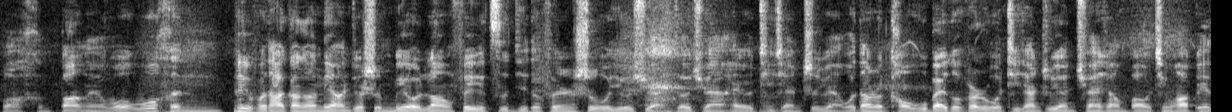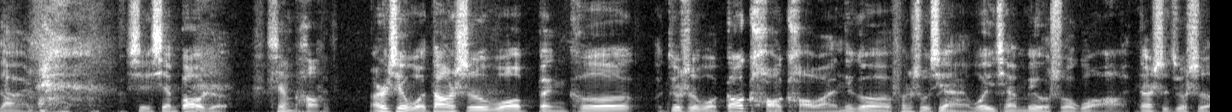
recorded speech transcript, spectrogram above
哇，很棒哎！我我很佩服他刚刚那样，就是没有浪费自己的分数，有选择权，还有提前志愿。我当时考五百多分，我提前志愿全想报清华北大先先报 着。先报而且我当时我本科就是我高考考完那个分数线，我以前没有说过啊，但是就是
